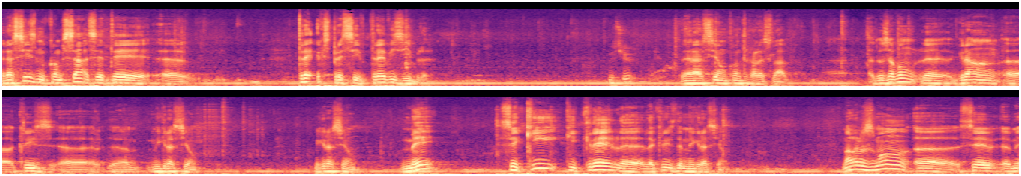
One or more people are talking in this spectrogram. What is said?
racisme comme ça, c'était très expressif, très visible. Monsieur? Les relations contre les Slaves. Nous avons la grande euh, crise euh, de migration. Migration. Mais c'est qui qui crée la crise de migration? Malheureusement, euh, c'est M.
